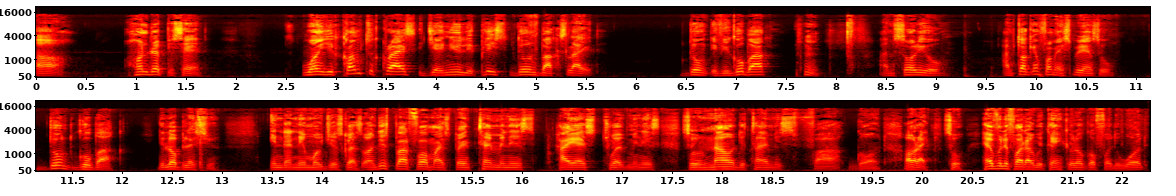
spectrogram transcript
uh 100%. When you come to Christ genuinely, please don't backslide. Don't. If you go back, hmm, I'm sorry, oh. I'm talking from experience, oh. Don't go back. The Lord bless you. In the name of Jesus Christ. On this platform, I spent 10 minutes highest 12 minutes. So now the time is far gone. All right. So, Heavenly Father, we thank you, Lord God, for the word.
